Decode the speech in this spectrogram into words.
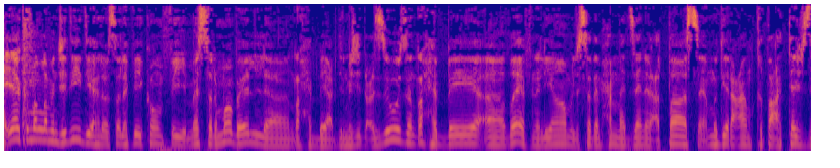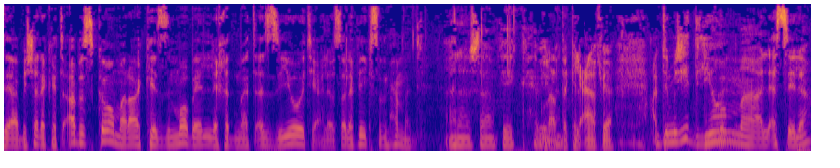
حياكم الله من جديد يا أهلا وسهلا فيكم في مستر موبل آه، نرحب بعبد المجيد عزوز نرحب بضيفنا اليوم الأستاذ محمد زين العطاس مدير عام قطاع التجزئة بشركة أبسكو مراكز موبل لخدمة الزيوت. يا أهلا وسهلا فيك أستاذ محمد. أهلا وسهلا فيك الله حبيبي يعطيك العافية. عبد المجيد اليوم الأسئلة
